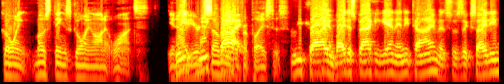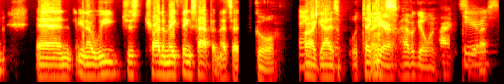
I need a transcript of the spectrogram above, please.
going most things going on at once. You know, We- you're we in so many different places. We try, invite us back again anytime. This was exciting. And, you know, we just try to make things happen. That's it. Cool. Thank All right, you. guys. Well, take Thanks. care. Have a good one. All right. See ya. Cheers.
